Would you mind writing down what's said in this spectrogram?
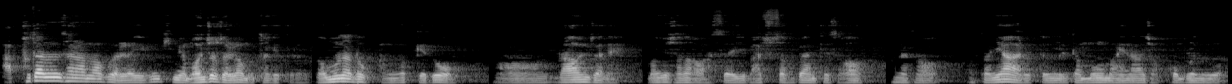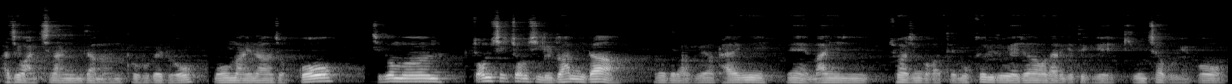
아프다는 사람하고 연락이 끊기면 먼저 전화 못 하겠더라고요. 너무나도 반갑게도 어, 나흘 전에 먼저 전화가 왔어요. 이 마주사 후배한테서. 그래서 어떠냐? 그랬더니 일단 몸 많이 나아졌고, 물론 뭐 아직 완치는 아닙니다만 그 후배도 몸 많이 나아졌고, 지금은 조금씩 조금씩 일도 합니다. 그러더라고요. 다행히 네, 많이 좋아진 것 같아요. 목소리도 예전하고 다르게 되게 기운차 보이고,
